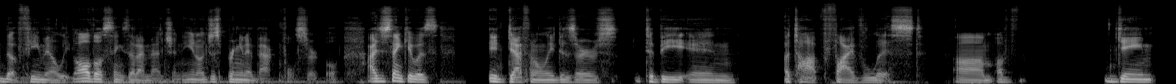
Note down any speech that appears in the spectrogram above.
the female lead, all those things that I mentioned, you know, just bringing it back full circle. I just think it was, it definitely deserves to be in a top five list um, of game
